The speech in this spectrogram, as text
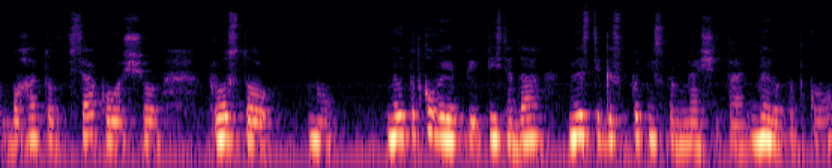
багато всякого, що просто ну, не випадково є пісня, да? «Милості Господь не споминай, считай. Не випадково.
